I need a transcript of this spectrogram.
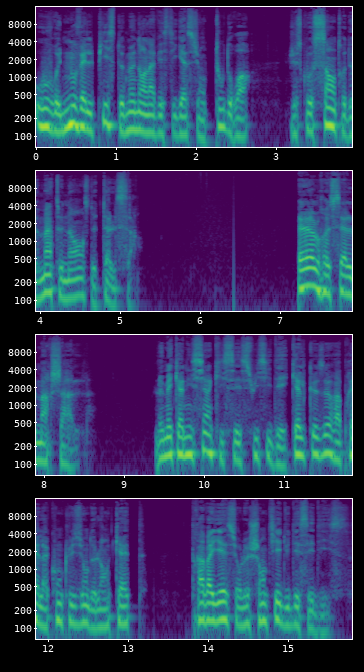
ouvre une nouvelle piste menant l'investigation tout droit jusqu'au centre de maintenance de Tulsa. Earl Russell Marshall, le mécanicien qui s'est suicidé quelques heures après la conclusion de l'enquête, travaillait sur le chantier du DC-10.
